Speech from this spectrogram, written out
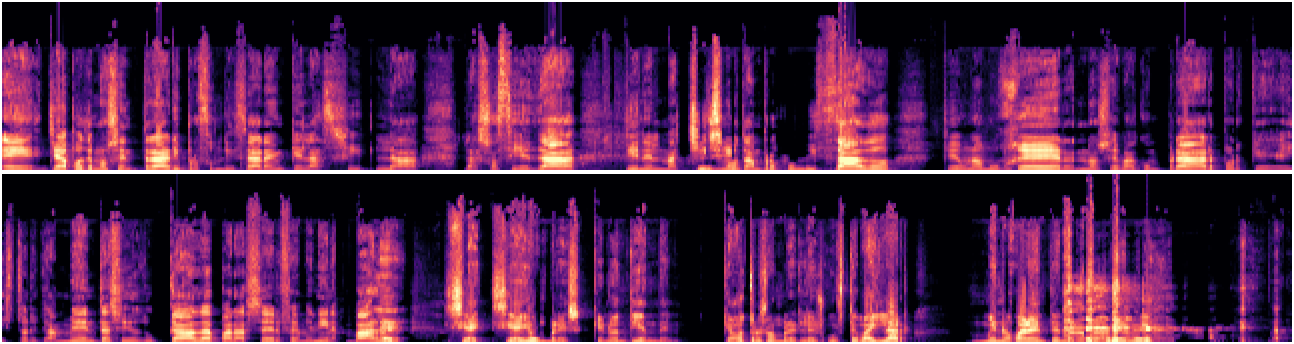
Eh, ya podemos entrar y profundizar en que la, sociedad tiene el machismo tan profundizado que una mujer no se va a comprar porque históricamente ha sido educada para ser femenina. Vale. si, hay, si hay hombres que no entienden que a otros hombres les guste bailar, menos van a entender que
